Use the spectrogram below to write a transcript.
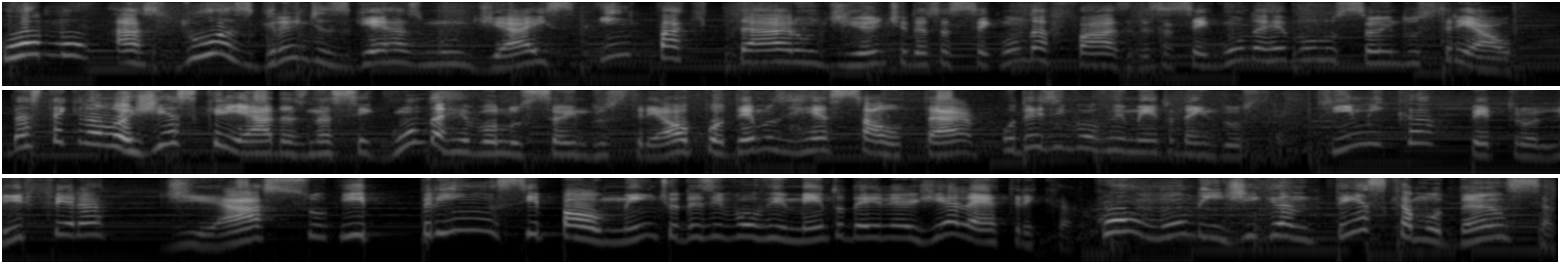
como as duas grandes guerras mundiais impactaram diante dessa segunda fase, dessa segunda revolução industrial. Das tecnologias criadas na segunda revolução industrial, podemos ressaltar o desenvolvimento da indústria química, petrolífera, de aço e principalmente o desenvolvimento da energia elétrica. Com o mundo em gigantesca mudança,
